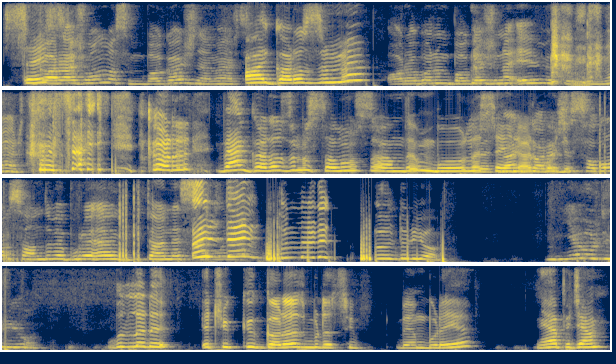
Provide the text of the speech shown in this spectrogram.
ses... Garaj olmasın. Bagaj ne Mert? Ay garajımı Arabanın bagajına ev mi kurdun Mert? sen gar ben garajımı salon sandım böyle Evet, şeyler Mert garajı koydum. salon sandı ve buraya bir tane Ben bunları öldürüyorum. Niye öldürüyorsun? Bunları. E çünkü garaj burası. Ben buraya. Ne yapacağım?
